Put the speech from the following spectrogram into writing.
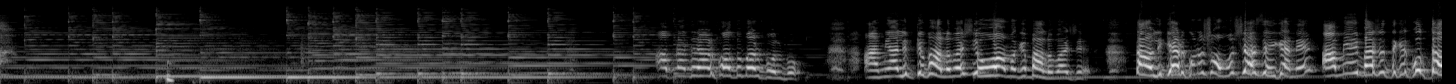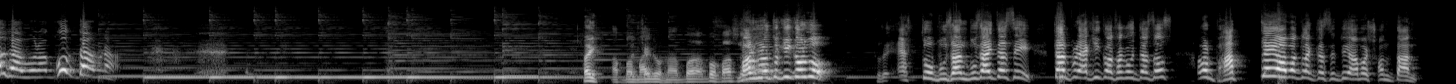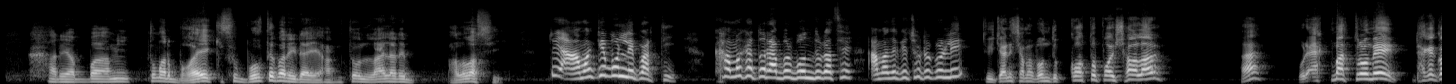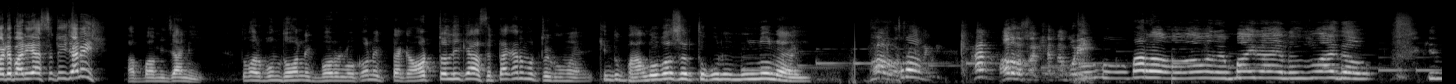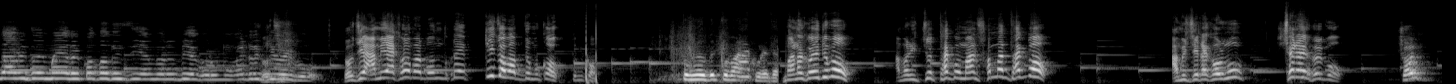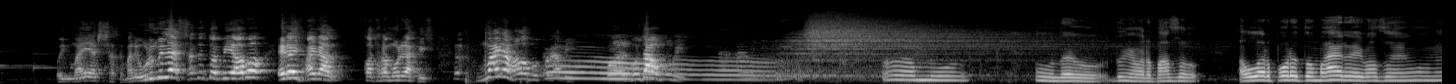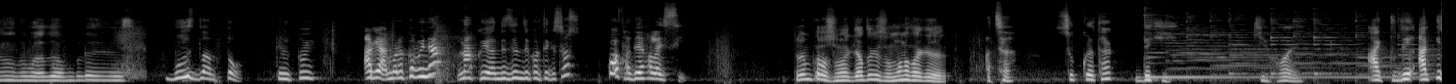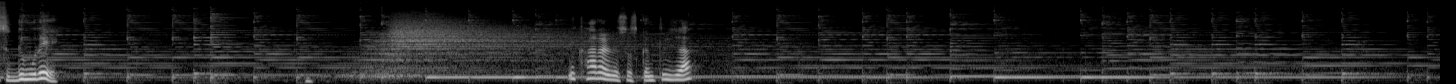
আপনাদের আর কতবার বলব? আমি আলিফকে ভালোবাসি ও আমাকে ভালোবাসে। তাহলে কি আর কোনো সমস্যা আছে এখানে? আমি এই বাসা থেকে কোথাও যাব না কোথাও না। এই আব্বা মাইরো না আব্বা আব্বা বাসা মারবো না তো কি করব? তোর এত বুঝান বুঝাইতাছি তারপর একই কথা কইতাছস আমার ভাবতেই অবাক লাগতাছে তুই আমার সন্তান। আরে আব্বা আমি তোমার ভয়ে কিছু বলতে পারি নাই। আমি তো লাইলারে ভালোবাসি। তুই আমাকে বললে পারতি। খামাখা তোর আব্বুর বন্ধুর কাছে আমাদেরকে ছোট করলি। তুই জানিস আমার বন্ধু কত পয়সাওয়ালার? হ্যাঁ? ওর একমাত্র মেয়ে। ঢাকা কয়টা বাড়ি আছে তুই জানিস? আব্বা আমি জানি। তোমার বন্ধু অনেক বড় লোক অনেক টাকা অট্টালিকা আছে টাকার মধ্যে ঘুমায় কিন্তু ভালোবাসার তো কোনো মূল্য নাই। ভালোবাসা হ্যাঁ ভালোবাসার খেতা পড়ি। ও, বাড়াও, আমারে মাইরা এনে দাও। কিন্তু আমি তো ওই মায়ের কথা দিছি আমি ওর বিয়ে করব এটা কি হইব? রোজি আমি এখন আমার বন্ধুরে কি জবাব দেবো কক তুমি কক তুমি ওদেরকে মানা করে দাও। মানা করে দিব? আমার ইজ্জত থাকব মান সম্মান থাকব? আমি যেটা করব সেটাই হইব। শোন ওই মায়ের সাথে মানে উর্মিলার সাথে তো বিয়ে হব এটাই ফাইনাল কথাটা মনে রাখিস। মায়েরা ভালো তোকে আমি। বোঝাও তুমি। আম্মু ও দেখো তুমি আমার বাঁচো। আল্লাহর পরে তো মায়ের প্লিজ বুঝলাম তো। কিন্তু তুই আগে আমার কবি না? না কই নিজে নিজে করতে গেছিস? কথা দিয়ে ফেলাইছি। প্রেম করার সময় কি এত কিছু মনে থাকে? আচ্ছা চুপ করে থাক দেখি কি হয়। আর একটু দি আর কিছু দিমু রে। তুই খারাপ রেছিস কেন? তুই যা।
